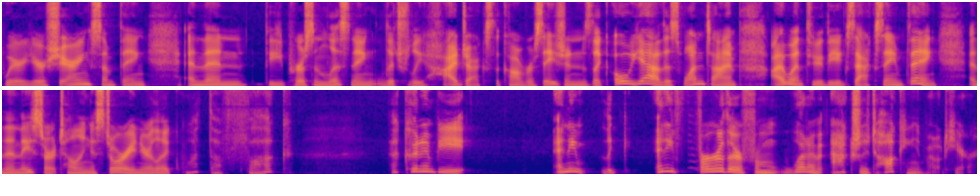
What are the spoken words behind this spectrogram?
where you're sharing something and then the person listening literally hijacks the conversation? Is like, oh, yeah, this one time I went through the exact same thing. And then they start telling a story and you're like, what the fuck? That couldn't be any, like, any further from what I'm actually talking about here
